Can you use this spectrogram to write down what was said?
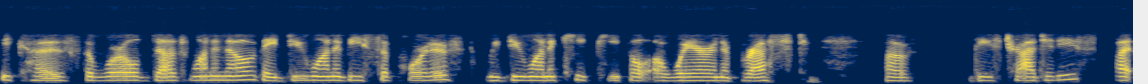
because the world does want to know. They do want to be supportive. We do want to keep people aware and abreast of these tragedies. But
